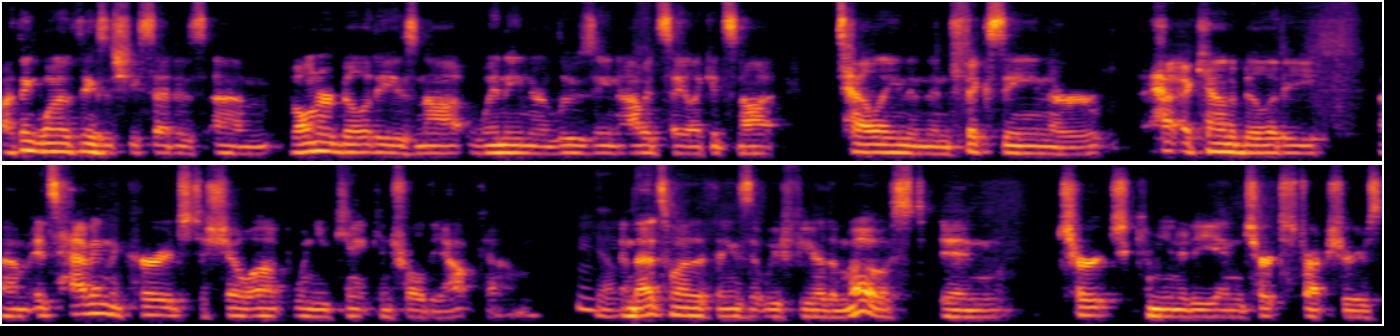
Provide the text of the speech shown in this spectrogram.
i think one of the things that she said is um, vulnerability is not winning or losing i would say like it's not telling and then fixing or ha- accountability um, it's having the courage to show up when you can't control the outcome Mhm. Yeah. and that's one of the things that we fear the most in church community and church structures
